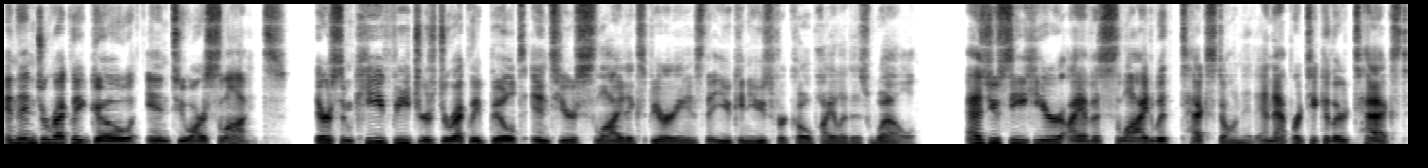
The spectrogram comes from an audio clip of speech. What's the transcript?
and then directly go into our slides. There are some key features directly built into your slide experience that you can use for Copilot as well. As you see here, I have a slide with text on it, and that particular text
